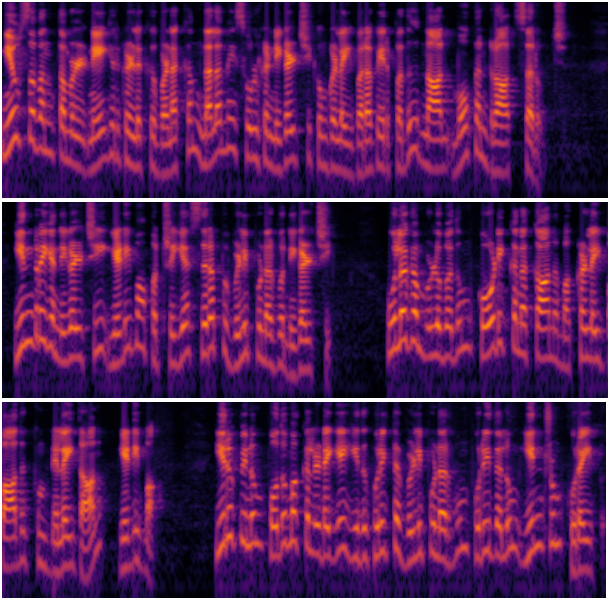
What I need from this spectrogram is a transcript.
நியூஸ் செவன் தமிழ் நேயர்களுக்கு வணக்கம். நலமை சூழ்க நிகழ்ச்சிக்கு உங்களை வரவேற்பது நான் மோகன்ராஜ் சரோஜ். இன்றைய நிகழ்ச்சி எடிமா பற்றிய சிறப்பு விழிப்புணர்வு நிகழ்ச்சி. உலகம் முழுவதும் கோடிக்கணக்கான மக்களை பாதிக்கும் நிலைதான் எடிமா. இருப்பினும் பொதுமக்களிடையே இது குறித்த விழிப்புணர்வும் புரிதலும் இன்றும் குறைவு.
